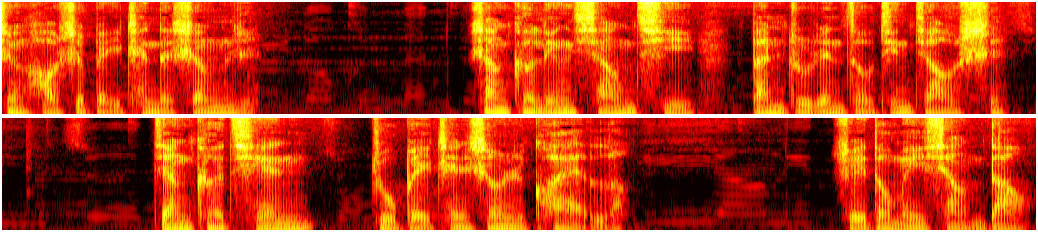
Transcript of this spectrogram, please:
正好是北辰的生日，上课铃响起，班主任走进教室，讲课前祝北辰生日快乐。谁都没想到。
